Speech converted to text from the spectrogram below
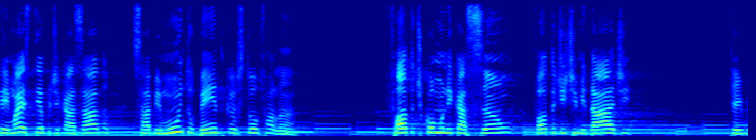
tem mais tempo de casado sabe muito bem do que eu estou falando. Falta de comunicação, falta de intimidade, ter,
